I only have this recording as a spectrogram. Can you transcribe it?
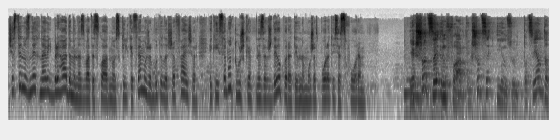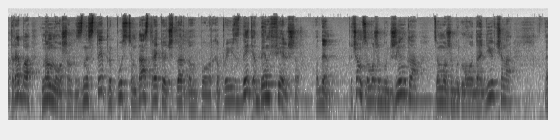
Частину з них навіть бригадами назвати складно, оскільки це може бути лише фельдшер, який самотужки не завжди оперативно може впоратися з хворим. Якщо це інфаркт, якщо це інсульт, пацієнта треба на ношах знести, припустимо, да, з 3-4 поверха. Приїздить один фельдшер. Один. Причому це може бути жінка, це може бути молода дівчина. Е,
